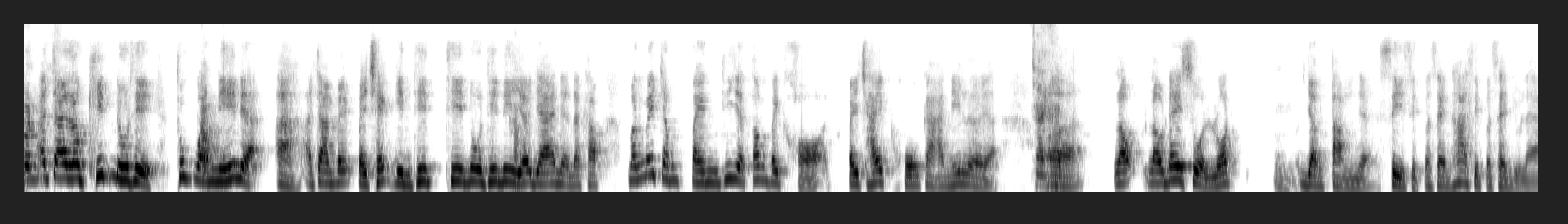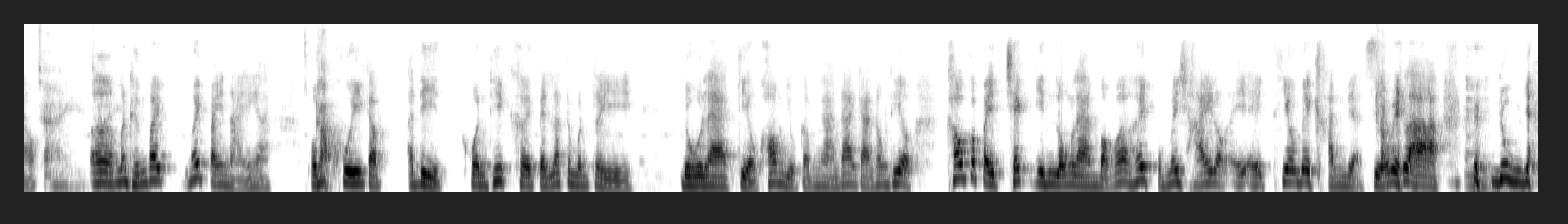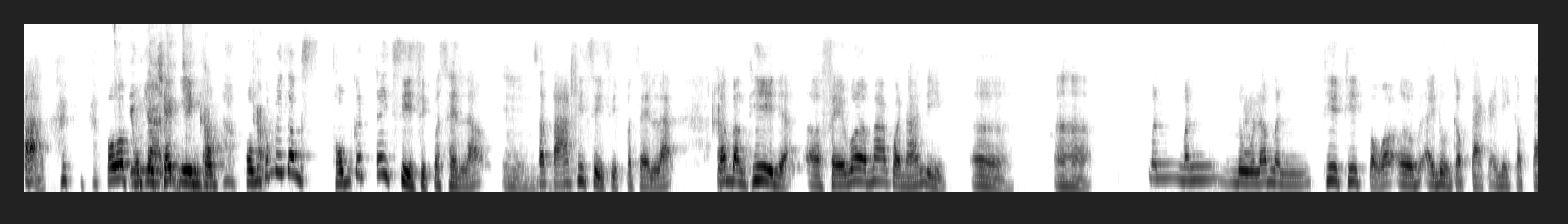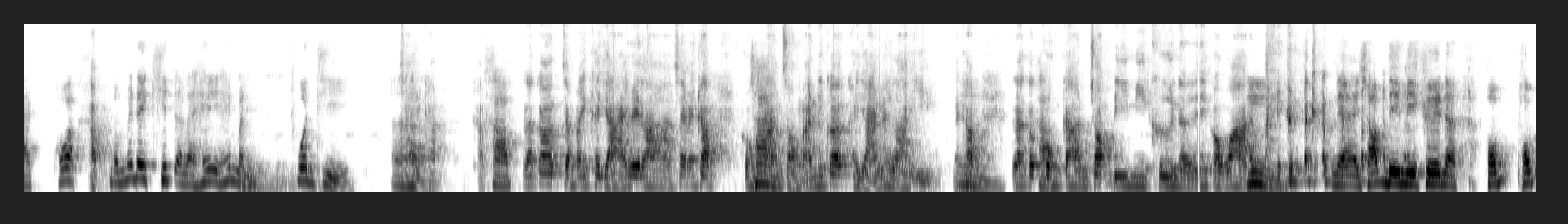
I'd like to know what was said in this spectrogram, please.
มันอาจารย์เราคิดดูสิ ทุกวันนี้เนี่ย อะอาจารย์ไปไปเช็คอินที่ที่นู่นที่นี่ครับเยอะแยะเนี่ยนะครับ มันไม่จำเป็นที่จะต้องไปขอไปใช้โครงการนี้เลยอะใช่เอครับอเราเราได้ส่วนลดมอย่างต่ำเนี่ยสี่สิบเปอร์เซ็นห้าสิบเปอร์เซ็นอยู่แล้วใช่เออมันถึงไปไม่ไปไหนไงผมครับคุยกับอดีตคนที่เคยเป็นรัฐมนตรี ดูแลเกี่ยวข้องอยู่กับงานด้านการท่องเที่ยวเขาก็ไปเช็คอินโรงแรมบอกว่าเฮ้ยผมไม่ใช้หรอกไอ้ไอ้เที่ยวด้วยกันเนี่ยเสียเวลาอืมยุ่งยาก เพราะว่าผยุ่มงไปยากเช็คอินจริผงมๆครับผมครับก็ไม่ต้องผมก็ได้สี่สิบเปอร์เซ็นแล้วอืมสตาร์ทที่สี่สิบเปอร์เซ็นแล้ว แล้วบางที่เนี่ยเออเฟเวอร์มากกว่านั้นอีก เอออ่าฮะมันมันดูแล้วมันที่ที่บอกว่าเออไอ้นู่นกับแป๊กไอ้นี่กับแป๊กเพราะว่าครับมันไม่ได้คิดอะไรให้ให้มันอืมท่วนถี่อ่าฮะใช่ครับ ครับครับแล้วก็จะไปขยายเวลาใช่ไหมครับ โครงการใช่สองอันนี้ก็ขยายเวลาอีกนะครับอืมแล้วก็ครับโครงการช็อปดีมีคืนอะไรนี่ก็ว่ากันไปอืมก็แล้วกันเนี่ยไอ้ช็อปดีมีคืนเนี่ยผมผม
